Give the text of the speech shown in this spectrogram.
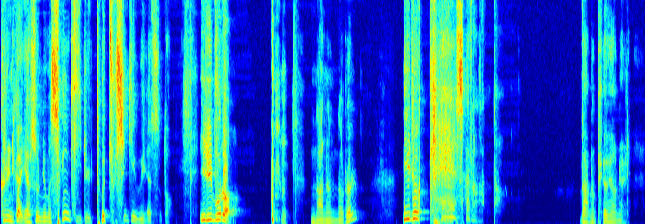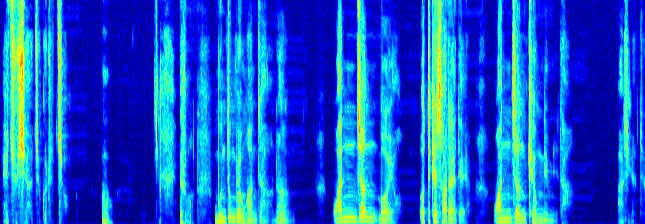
그러니까 예수님은 생기를 더 주시기 위해서도 일부러 나는 너를 이렇게 사랑한다. 라는 표현을 해 주셔야죠. 그렇죠. 어. 여러분, 문둥병 환자는 완전 뭐요? 어떻게 살아야 돼요? 완전 격리입니다. 아시겠죠?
